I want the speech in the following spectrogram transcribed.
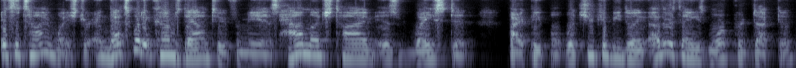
it's a time waster. And that's what it comes down to for me is how much time is wasted by people, which you could be doing other things more productive.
